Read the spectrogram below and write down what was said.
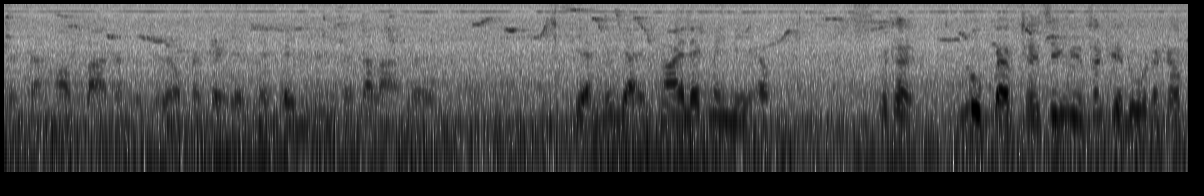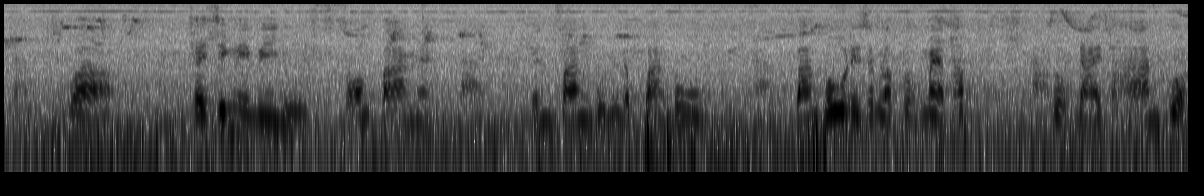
เป็นการมอบปลากันเดียวไม่เคยเห็นไม่เคยมีในตลาดเลยเสียนนี่ใหญ่น้อยเล็กไม่มีครับ ไม่ใช่รูปแบบชัยสิงห์นี่สังเกตดูนะครับ ว่าชัยสิงห์นี่มีอยู่สองปางเนี่ยครับเป็นปางบุญกับปางบูครับปางบูนี่สำหรับพวกแม่ทัพครับ พวกนายทหารพวก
